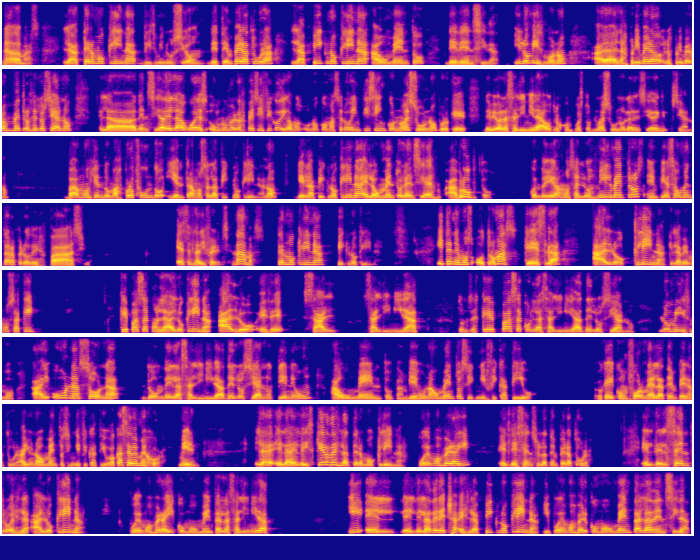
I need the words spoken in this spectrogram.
Nada más. La termoclina, disminución de temperatura, la picnoclina, aumento de densidad. Y lo mismo, ¿no? En las los primeros metros del océano, la densidad del agua es un número específico, digamos 1,025, no es 1, porque debido a la salinidad, otros compuestos no es 1 la densidad en el océano. Vamos yendo más profundo y entramos a la picnoclina, ¿no? Y en la picnoclina el aumento de la densidad es abrupto. Cuando llegamos a los 1000 metros, empieza a aumentar, pero despacio. Esa es la diferencia, nada más. Termoclina, picnoclina. Y tenemos otro más, que es la aloclina, que la vemos aquí. ¿Qué pasa con la aloclina? Alo es de sal, salinidad. Entonces, ¿qué pasa con la salinidad del océano? Lo mismo, hay una zona donde la salinidad del océano tiene un aumento también, un aumento significativo. ¿Ok? Conforme a la temperatura. Hay un aumento significativo. Acá se ve mejor. Miren, la, la, la izquierda es la termoclina. Podemos ver ahí el descenso de la temperatura. El del centro es la aloclina. Podemos ver ahí cómo aumenta la salinidad. Y el, el, de la derecha es la picnoclina y podemos ver cómo aumenta la densidad.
